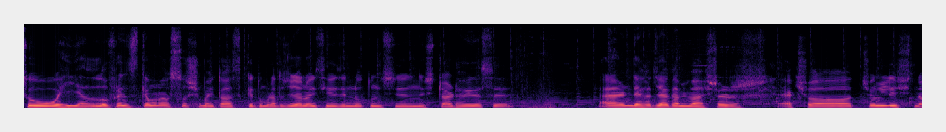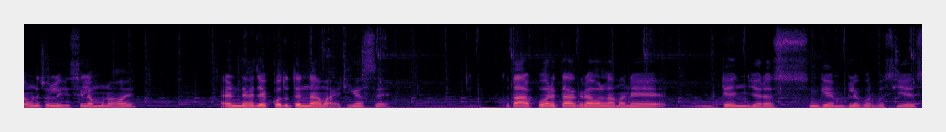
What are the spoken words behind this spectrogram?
সো এই হ্যালো ফ্রেন্ডস কেমন আছো? সবাই তো আজকে তোমরা তো জানোই সিরিজের নতুন সিজন স্টার্ট হয়ে গেছে। অ্যান্ড দেখা যাক, আমি মাস্টার একশো চল্লিশ না, উনচল্লিশে ছিলাম মনে হয়। অ্যান্ড দেখা যাক কততে নামায়, ঠিক আছে? তো তারপরে তাগরাওয়ালা মানে ডেঞ্জারাস গেম প্লে করব সিএস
